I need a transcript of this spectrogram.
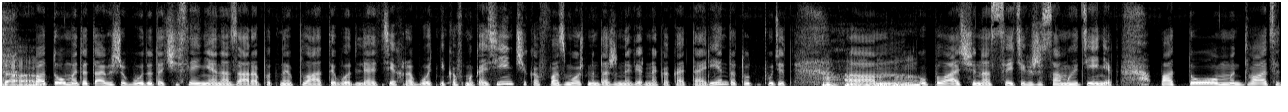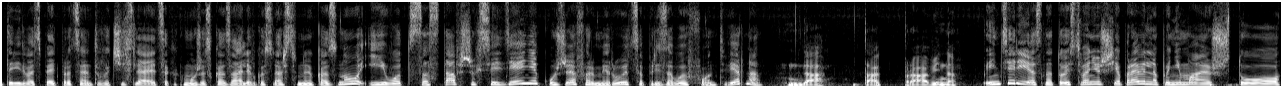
Да. Потом это также будут отчисления на заработные платы вот для тех работников магазинчиков. Возможно, даже, наверное, какая-то аренда тут будет Мгм, ам, мгм. уплачена с этих же самых денег. Потом 23-25% отчисляется, как мы уже сказали, в государственную казну. И вот с оставшихся денег уже формируется призовой фонд, верно? Да, так правильно. Интересно, то есть, Ванюш, я правильно понимаю, что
